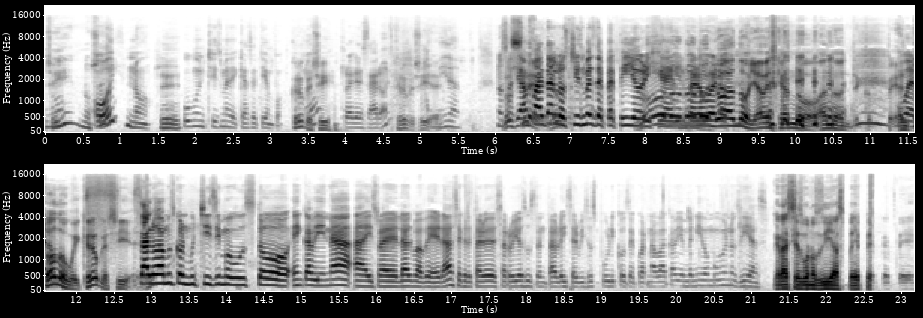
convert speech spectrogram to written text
Sí, no sé. ¿Hoy? No. Sí. Hubo un chisme de que hace tiempo. Creo que sí. ¿Regresaron? Creo que sí, ¿eh? Mira. Nos No hacían sé, falta los chismes de Pepillo No, Origel, no, no, pero no, bueno. Yo ando, ya ves que ando, ando en, en Bueno. todo, güey. Creo que sí. ¿eh? Saludamos con muchísimo gusto en cabina a Israel Albavera, secretario de Desarrollo Sustentable y Servicios Públicos de Cuernavaca. Bienvenido, muy buenos días. Gracias, buenos días, Pepe, Pepe,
